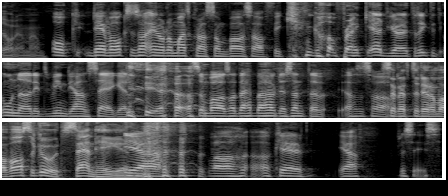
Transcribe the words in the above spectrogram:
det håller jag med om. Och det var också så en av de matcherna som bara sa, fick, gav Frank Edgar ett riktigt onödigt vind i hans segel. Ja. Som bara sa, det här behövdes inte. Alltså, så, Sen efter det de bara, varsågod, Sandhagen. ja, okej, ja, precis.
